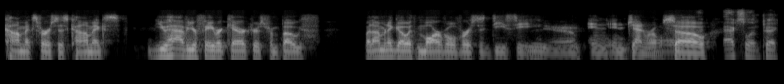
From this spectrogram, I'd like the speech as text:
comics versus comics. You have your favorite characters from both, but I'm gonna go with Marvel versus DC Yeah. in in general. So. Excellent pick.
